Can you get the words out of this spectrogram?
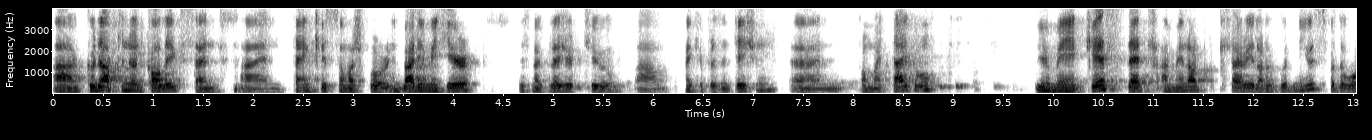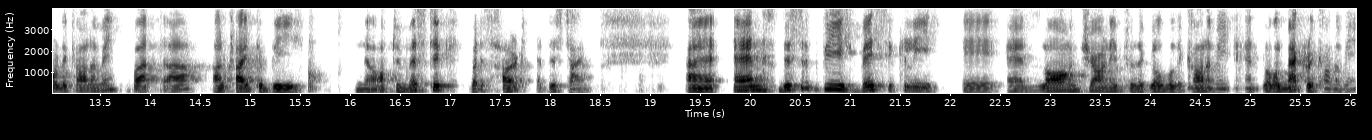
Uh, Good afternoon, colleagues, and, and thank you so much for inviting me here. It's my pleasure to um, make a presentation. And from my title, you may guess that I may not carry a lot of good news for the world economy, but uh, I'll try to be you know, optimistic, but it's hard at this time. Uh, and this would be basically a, a long journey through the global economy and global macroeconomy.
